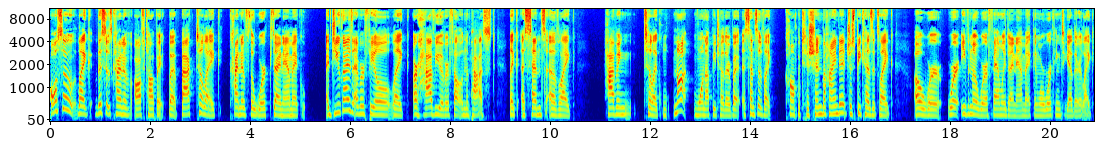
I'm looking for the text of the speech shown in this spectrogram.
Also, like this is kind of off topic, but back to like kind of the work dynamic. uh, Do you guys ever feel like, or have you ever felt in the past, like a sense of like having to like not one up each other, but a sense of like competition behind it, just because it's like, oh, we're we're even though we're a family dynamic and we're working together, like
